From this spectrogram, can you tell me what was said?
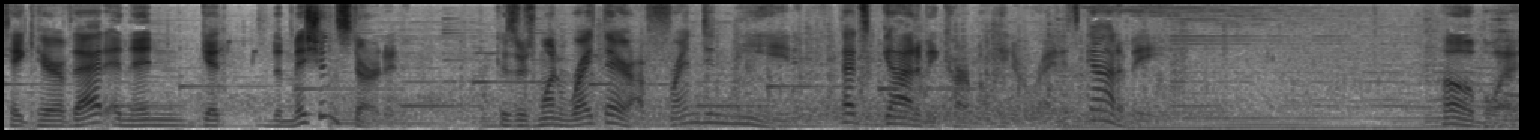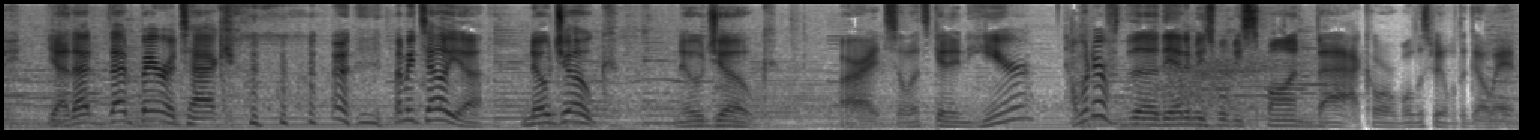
take care of that, and then get the mission started. Because there's one right there, a friend in need. That's gotta be Carmelita, right? It's gotta be. Oh boy. Yeah, that, that bear attack, let me tell you, no joke. No joke. All right, so let's get in here. I wonder if the, the enemies will be spawned back or we'll just be able to go in.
